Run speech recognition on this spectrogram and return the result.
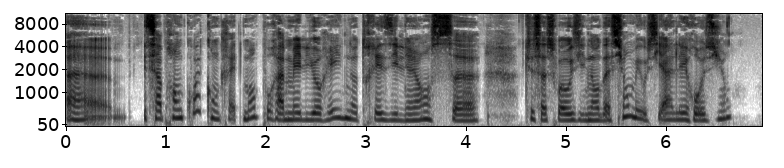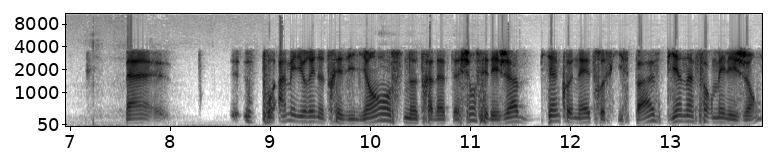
Euh, ça prend quoi concrètement pour améliorer notre résilience, euh, que ce soit aux inondations, mais aussi à l'érosion? Ben, pour améliorer notre résilience, notre adaptation, c'est déjà bien connaître ce qui se passe, bien informer les gens,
